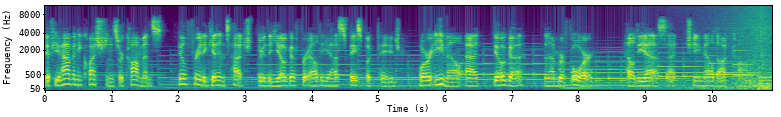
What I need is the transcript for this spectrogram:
If you have any questions or comments, feel free to get in touch through the Yoga for LDS Facebook page or email at yoga, the number four, LDS at gmail.com.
